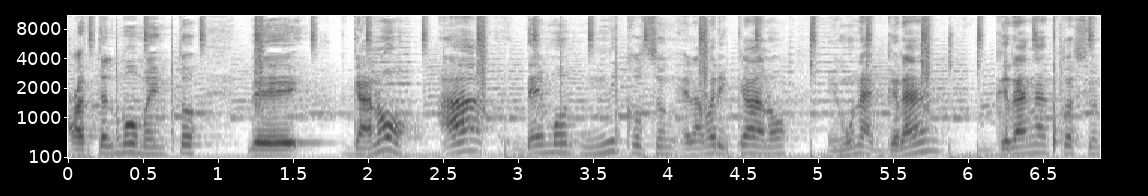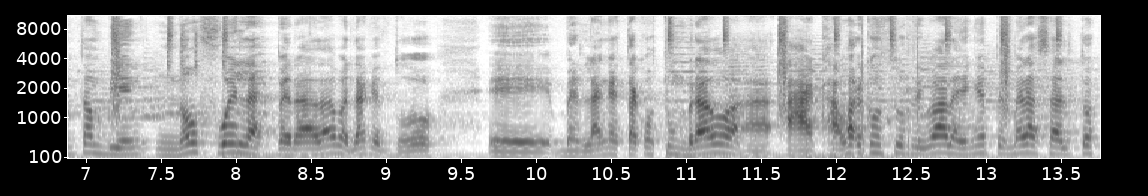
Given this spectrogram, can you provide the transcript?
hasta el momento le ganó a Demon Nicholson, el americano, en una gran, gran actuación también. No fue la esperada, ¿verdad? Que todo eh, Berlanga está acostumbrado a, acabar con sus rivales en el primer asalto.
